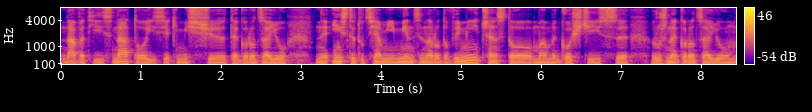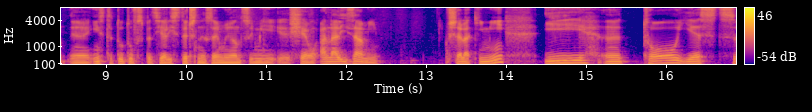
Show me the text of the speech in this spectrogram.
nawet i z NATO i z jakimiś tego rodzaju instytucjami międzynarodowymi. Często mamy gości z różnego rodzaju instytutów specjalistycznych zajmującymi się analizami wszelakimi i e, to jest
